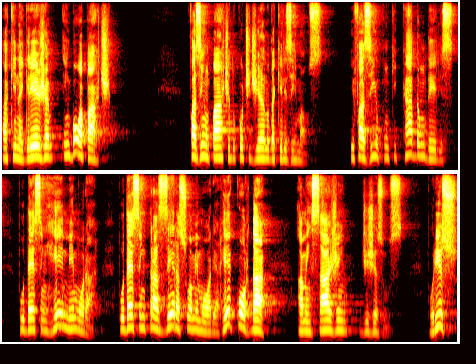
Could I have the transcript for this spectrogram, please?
aqui na igreja, em boa parte, faziam parte do cotidiano daqueles irmãos e faziam com que cada um deles pudessem rememorar, pudessem trazer à sua memória, recordar a mensagem de Jesus. Por isso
